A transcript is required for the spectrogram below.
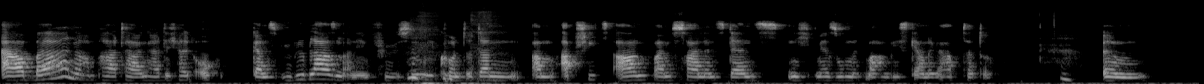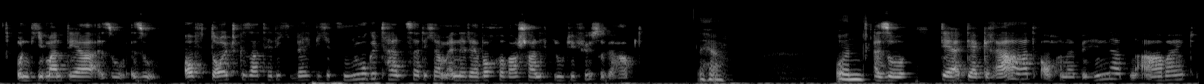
Aber nach ein paar Tagen hatte ich halt auch ganz übel Blasen an den Füßen und konnte dann am Abschiedsabend beim Silence Dance nicht mehr so mitmachen, wie ich es gerne gehabt hätte. Mhm. Ähm, und jemand, der, also, also auf Deutsch gesagt, hätte ich, hätte ich jetzt nur getanzt, hätte ich am Ende der Woche wahrscheinlich blutige Füße gehabt. Ja. Und also der, der Grad auch in der Behindertenarbeit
